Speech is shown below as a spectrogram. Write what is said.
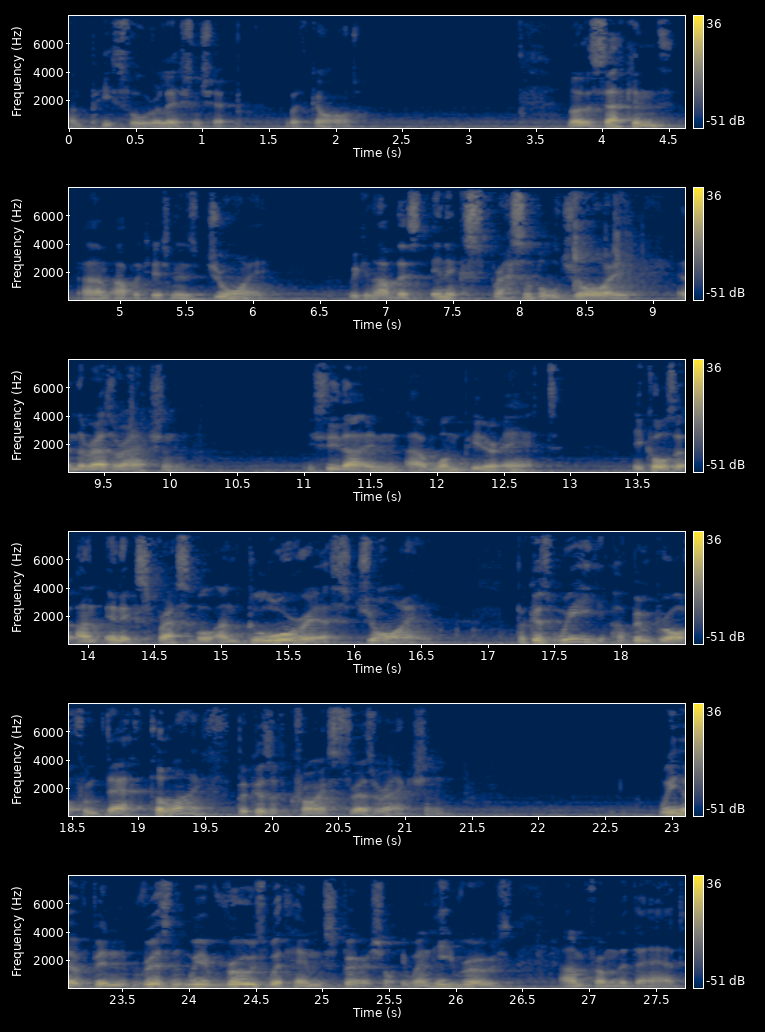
and peaceful relationship with God. Now, the second um, application is joy. We can have this inexpressible joy in the resurrection. You see that in uh, 1 Peter 8. He calls it an inexpressible and glorious joy because we have been brought from death to life because of Christ's resurrection we have been risen, we rose with him spiritually when he rose um, from the dead.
